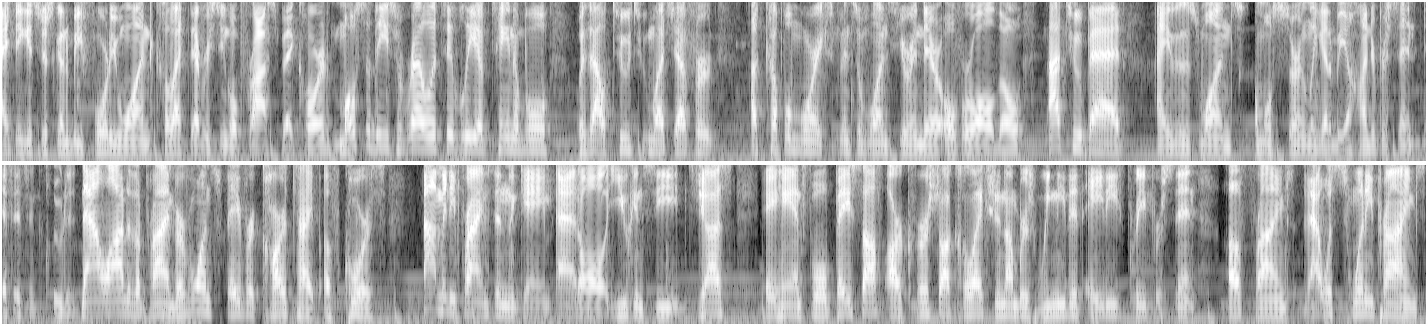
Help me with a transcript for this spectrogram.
I think it's just going to be 41. Collect every single prospect card. Most of these relatively obtainable without too, too much effort. A couple more expensive ones here and there. Overall, though, not too bad. I think this one's almost certainly going to be 100% if it's included. Now on to the prime, everyone's favorite card type, of course. Not many primes in the game at all. You can see just a handful. Based off our Kershaw collection numbers, we needed 83% of primes. That was 20 primes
